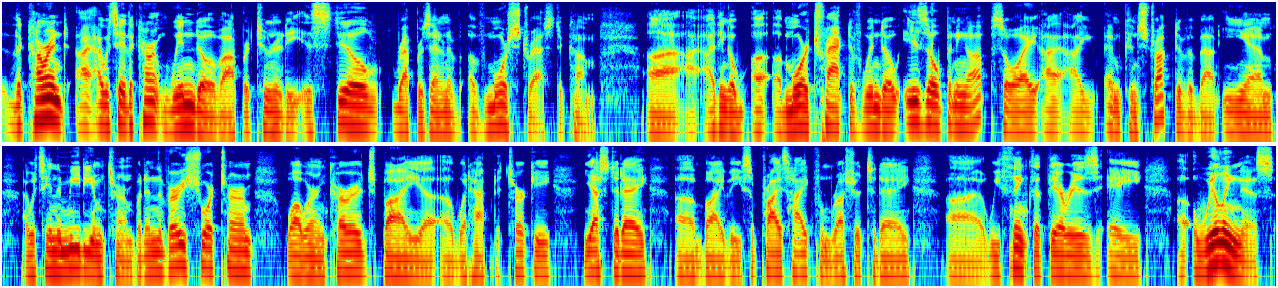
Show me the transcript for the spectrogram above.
the current, I, I would say, the current window of opportunity is still representative of more stress to come. Uh, I, I, think a, a, more attractive window is opening up, so I, I, I, am constructive about EM, I would say in the medium term. But in the very short term, while we're encouraged by uh, uh, what happened to Turkey yesterday, uh, by the surprise hike from Russia today, uh, we think that there is a, a willingness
